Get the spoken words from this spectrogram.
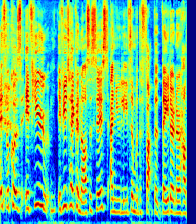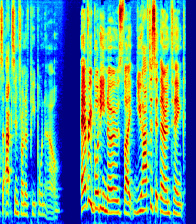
it's because if you if you take a narcissist and you leave them with the fact that they don't know how to act in front of people now everybody knows like you have to sit there and think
